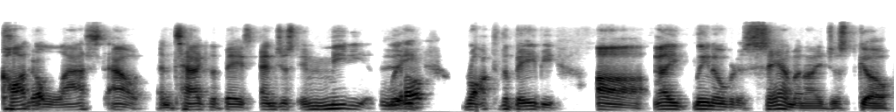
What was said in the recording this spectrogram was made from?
caught the last out and tagged the base and just immediately Yep. rocked the baby. Uh I lean over to Sam and I just go,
